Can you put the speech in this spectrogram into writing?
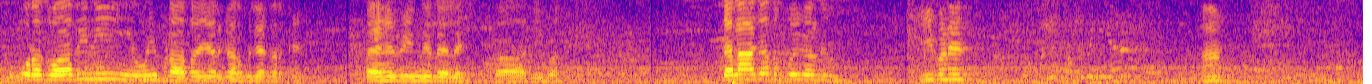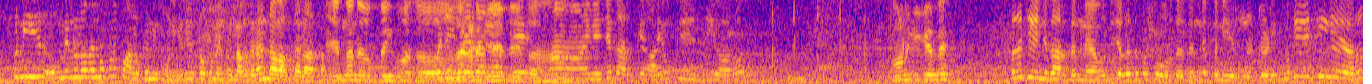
ਉਹ ਪੂਰਾ ਸਵਾਦ ਹੀ ਨਹੀਂ ਉਹੀ ਫੜਾਤਾ ਯਾਰ ਗਰਮ ਜਿਹਾ ਕਰਕੇ। ਪੈਸੇ ਵੀ ਇੰਨੇ ਲੈ ਲਏ। ਵਾਹ ਜੀ ਵਾਹ। ਚੱਲ ਆ ਜਾ ਤੂੰ ਕੋਈ ਗੱਲ ਨਹੀਂ। ਕੀ ਬਣਿਆ? ਹਾਂ। ਪਨੀਰ ਮੈਨੂੰ ਲੱਗਦਾ ਇਹਨਾਂ ਕੋਲ ਪਾਲਕ ਨਹੀਂ ਹੋਣੀ ਹੈ ਜਦੋਂ ਮੈਨੂੰ ਲੱਗਦਾ ਨਾ ਨਵਾਂ ਵਕਤ ਲਾਤਾ ਇਹਨਾਂ ਨੇ ਉਦਾਂ ਹੀ ਕੁਛ ਰਗੜ ਕੇ ਦੇਤਾ ਹਾਂ। ਇਵੇਂ ਜੇ ਕਰਕੇ ਹਾਏ ਉਹ ਕੀ ਸੀ ਯਾਰ। ਹੁਣ ਕੀ ਕਹਿੰਦੇ? ਕਦੇ ਚੇਂਜ ਕਰ ਦਿੰਨੇ ਆ ਉਹਦੀ ਜਗ੍ਹਾ ਤੇ ਕੁਝ ਹੋਰ ਦੇ ਦਿੰਨੇ ਪਨੀਰ ਰਿਲੇਟਡ ਮੈਂ ਕਿਹਾ ਇਹ ਕੀ ਹੈ ਯਾਰ?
